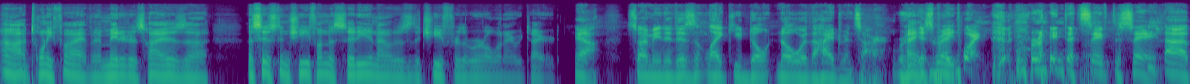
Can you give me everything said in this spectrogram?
Uh, 25, and I made it as high as uh, assistant chief on the city, and I was the chief for the rural when I retired. Yeah. So I mean, it isn't like you don't know where the hydrants are. Right. Is right. my point. right. That's safe to say. Uh,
